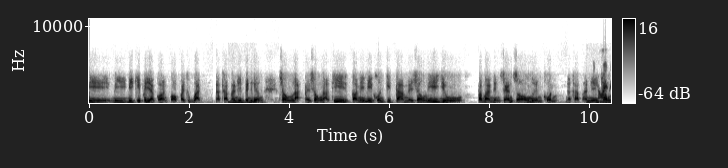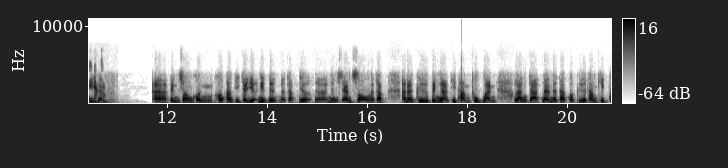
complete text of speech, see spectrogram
มีมีมีคลิปพยากรณ์ออกไปทุกวัน นะครับ อันนี้เป็นเรื่องช่องหลักในช่องหลักที่ตอนนี้มีคนติดตามในช่องนี้อยู่ประมาณหนึ่งแสนสองหมื่นคนนะครับ อันนี้ช่องนี้ครับอ่าเป็นช่องคนค่อนข้างที่จะเยอะนิดหนึ่งนะครับ เยอะหนึ่งแสนสองนะครับ อันนั้นคือเป็นงานที่ทำทุกวัน หลังจากนั้นนะครับก็คือทำคลิปพ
